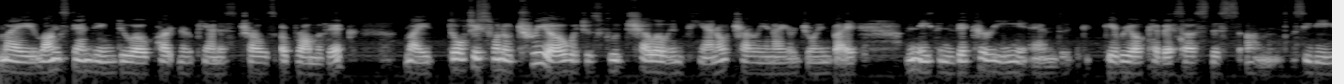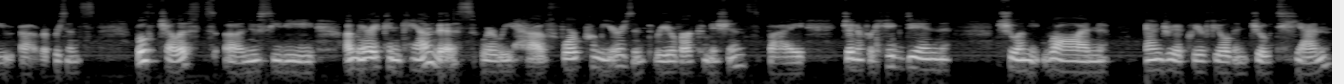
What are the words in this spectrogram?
my longstanding duo partner pianist Charles Abramovic. My Dolce Suono trio, which is flute, cello, and piano. Charlie and I are joined by Nathan Vickery and Gabriel Cabezas. This um, CD uh, represents both cellists, a new CD, American Canvas, where we have four premieres and three of our commissions by Jennifer Higdon, Shulamit Ran, Andrea Clearfield, and Joe Tien.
